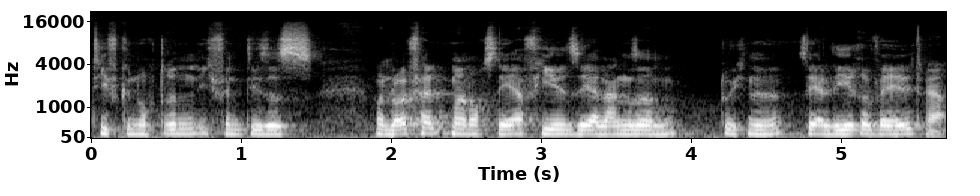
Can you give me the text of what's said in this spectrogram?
tief genug drin. Ich finde dieses, man läuft halt immer noch sehr viel, sehr langsam durch eine sehr leere Welt. Ja.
